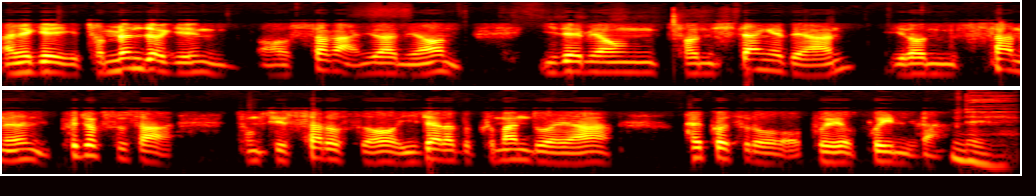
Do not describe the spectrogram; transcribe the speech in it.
만약에 전면적인 어, 수사가 아니라면 이재명 전 시장에 대한 이런 수사는 표적 수사, 정치 수사로서 이자라도 그만둬야 할 것으로 보여, 보입니다. 네.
